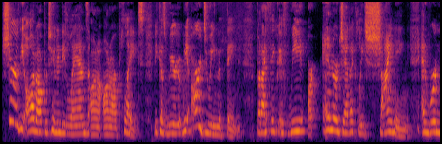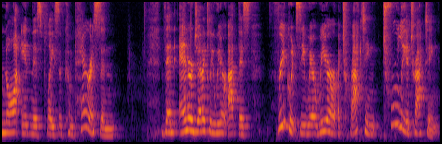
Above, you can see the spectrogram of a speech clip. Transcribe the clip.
Sure, the odd opportunity lands on, on our plate because we're we are doing the thing. But I think if we are energetically shining and we're not in this place of comparison, then energetically we are at this frequency where we are attracting, truly attracting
